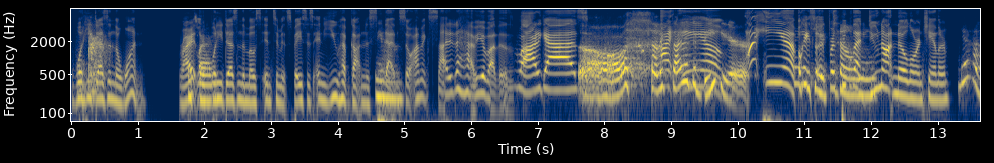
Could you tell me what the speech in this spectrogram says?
what he does in the one right? That's like right. what he does in the most intimate spaces. And you have gotten to see yeah. that. And mm-hmm. so I'm excited to have you about this podcast. Oh, I'm excited to be here. I am. Thank okay, so you, for the people that do not know Lauren Chandler, yeah.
